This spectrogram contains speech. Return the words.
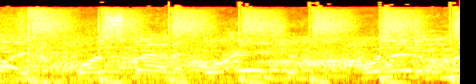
white, or Hispanic, or Asian, or Native American,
